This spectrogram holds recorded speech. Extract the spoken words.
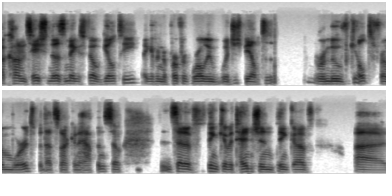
a connotation that doesn't make us feel guilty. Like if in a perfect world, we would just be able to remove guilt from words, but that's not going to happen. So instead of think of attention, think of uh,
